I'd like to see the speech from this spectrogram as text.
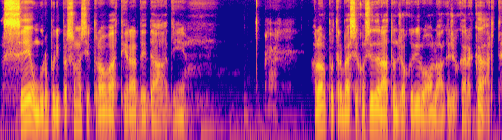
se un gruppo di persone si trova a tirare dei dadi, allora potrebbe essere considerato un gioco di ruolo anche giocare a carte.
